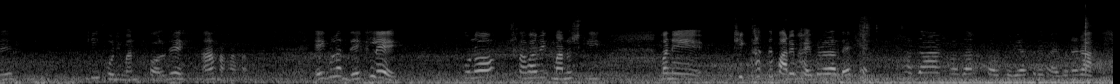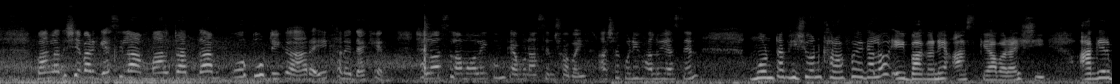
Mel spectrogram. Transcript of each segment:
আরে কি পরিমাণ ফল রে? আহা হা এইগুলো দেখলে কোনো স্বাভাবিক মানুষ কি মানে ঠিক থাকতে পারে ভাই বোনেরা দেখেন, হাজার হাজার ফল করে আছে রে ভাই বোনেরা বাংলাদেশে এবার গেছিলাম, মালটার দাম কত টাকা? আর এখানে দেখেন, হ্যালো, আসসালামু আলাইকুম, কেমন আছেন সবাই? আশা করি ভালোই আছেন। মনটা ভীষণ খারাপ হয়ে গেল, এই বাগানে আজকে আবার আইসি। আগের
